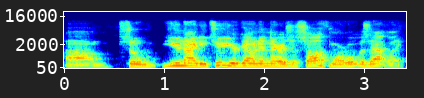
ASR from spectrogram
Um, so U92, you're going in there as a sophomore. What was that like?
